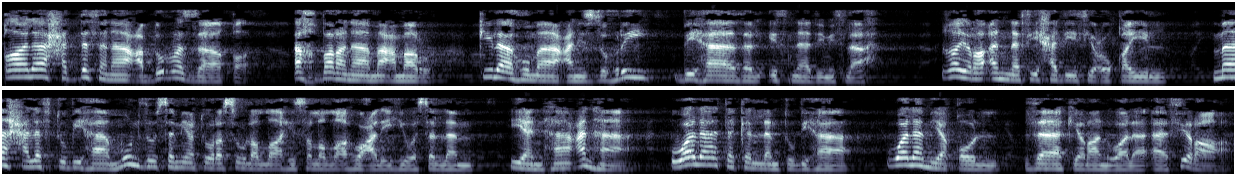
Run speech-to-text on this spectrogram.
قال حدثنا عبد الرزاق أخبرنا معمر كلاهما عن الزهري بهذا الاسناد مثله غير أن في حديث عقيل ما حلفت بها منذ سمعت رسول الله صلى الله عليه وسلم ينهى عنها ولا تكلمت بها ولم يقل ذاكرا ولا آثرا.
